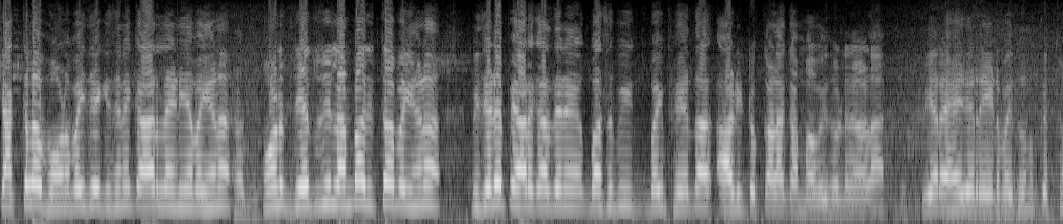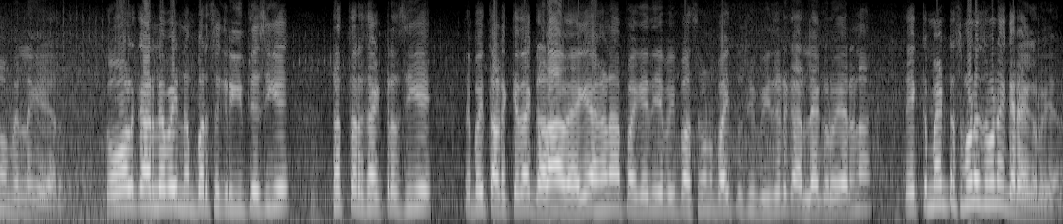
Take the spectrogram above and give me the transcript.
ਚੱਕ ਲਓ ਫੋਨ ਬਈ ਜੇ ਕਿਸੇ ਨੇ ਕਾਰ ਲੈਣੀ ਹੈ ਬਈ ਹਨਾ। ਹੁਣ ਜੇ ਤੁਸੀਂ ਲਾਂਭਾ ਦਿੱਤਾ ਬਈ ਹਨਾ ਵੀ ਜਿਹੜੇ ਪਿਆਰ ਕਰਦੇ ਨੇ ਬਸ ਵੀ ਬਈ ਫੇਰ ਤਾਂ ਆੜੀ ਟੁੱਕ ਵਾਲਾ ਕੰਮ ਆ ਬਈ ਤੁਹਾਡੇ ਨਾਲ ਨਾ ਵੀ ਯਾਰ ਇਹੋ ਜਿਹੇ ਰੇਟ ਬਈ ਤੁਹਾਨੂੰ ਕਿੱਥੋਂ ਮਿਲਣਗੇ ਯਾਰ। ਕਾਲ ਕਰ ਲਿਓ ਬਈ ਨੰਬਰ ਸਕਰੀਨ ਤੇ ਸੀਗੇ 78 ਸੈਕਟਰ ਸੀਗੇ ਤੇ ਬਈ ਤੜਕੇ ਦਾ ਗਲਾ ਵਹਿ ਗਿਆ ਹਨਾ। ਆਪਾਂ ਕਹਦੀਏ ਬਈ ਬਸ ਹੁਣ ਬਾਈ ਤੁਸੀਂ ਵਿਜ਼ਿਟ ਕਰ ਲਿਆ ਕਰੋ ਯਾਰ ਹਨਾ। ਤੇ ਕਮੈਂਟ ਸੋਹਣੇ ਸੋਹਣੇ ਕਰਿਆ ਕਰੋ ਯਾਰ।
